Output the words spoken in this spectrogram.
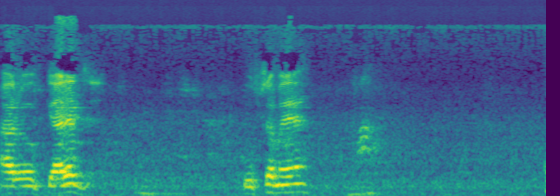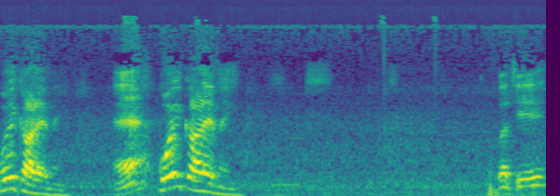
આ રોગ ક્યારે જ ઉપસમયે કોઈ કાળે નહીં. હે? કોઈ કાળે નહીં. પછી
